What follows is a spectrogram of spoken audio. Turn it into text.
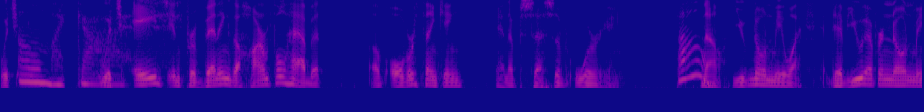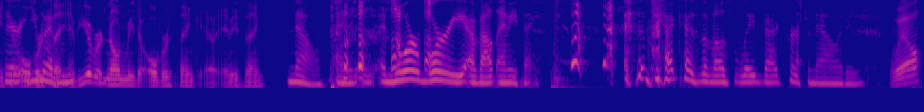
which Oh my god. which aids in preventing the harmful habit of overthinking and obsessive worrying. Oh. Now, you've known me. Why have you ever known me There- to you have overthink? Have, you ever known me to overthink uh, anything? No, and, and- nor worry about anything. Jack has the most laid back personality. Well,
